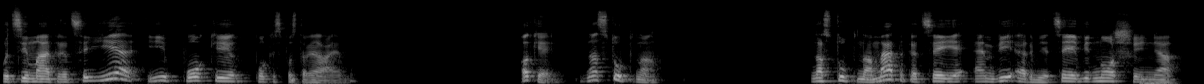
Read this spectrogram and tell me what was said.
по цій метриці є, і поки, поки спостерігаємо. Окей, наступна. Наступна метрика це є MVRV, це є відношення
